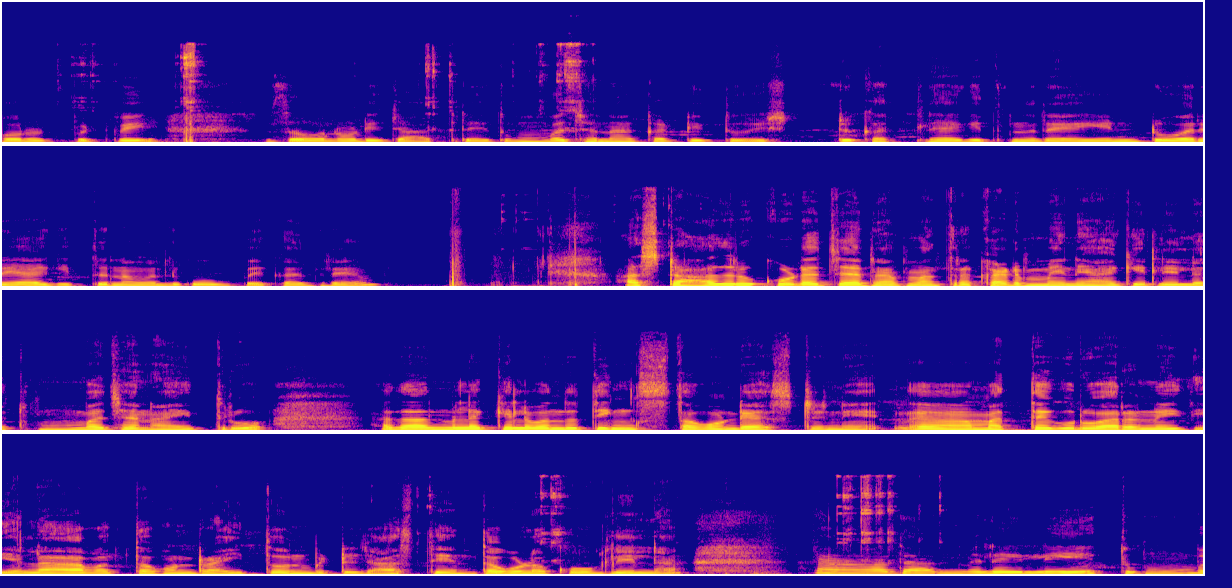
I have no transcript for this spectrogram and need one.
ಹೊರಟ್ಬಿಟ್ವಿ. ಸೊ ನೋಡಿ ಜಾತ್ರೆ ತುಂಬ ಚೆನ್ನಾಗಿ ಕಟ್ಟಿತ್ತು. ಎಷ್ಟು ಕತ್ಲೆ ಆಗಿತ್ತು ಅಂದರೆ ಎಂಟೂವರೆ ಆಗಿತ್ತು ನಾವು ಅಲ್ಲಿಗೆ ಹೋಗ್ಬೇಕಾದ್ರೆ. ಅಷ್ಟಾದರೂ ಕೂಡ ಜನ ಮಾತ್ರ ಕಡಿಮೆನೇ ಆಗಿರಲಿಲ್ಲ. ತುಂಬ ಜನ ಇದ್ದರು ಅದಾದಮೇಲೆ ಕೆಲವೊಂದು ಥಿಂಗ್ಸ್ ತೊಗೊಂಡೆ ಅಷ್ಟೇ ಮತ್ತೆ ಗುರುವಾರನೂ ಇದೆಯಲ್ಲ, ಆವಾಗ ತೊಗೊಂಡ್ರೆ ಆಯಿತು ಅಂದ್ಬಿಟ್ಟು ಜಾಸ್ತಿ ಏನು ತೊಗೊಳಕ್ಕೆ ಹೋಗಲಿಲ್ಲ. ಅದಾದಮೇಲೆ ಇಲ್ಲಿ ತುಂಬ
